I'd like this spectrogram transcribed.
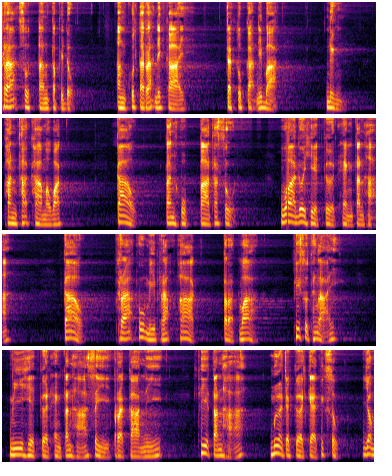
พระสุตตันตปิฎก อังคุตระนิกายจตุกะนิบาตหนึ่งพันธคามวักเก้าตันหุปปาทสูตร ว่าด้วยเหตุเกิดแห่งตันหา 9. พระผู้มีพระภาค ตรัสว่าพิสุทธ์ทั้งหลาย มีเหตุเกิดแห่งตัณหาสี่ประการนี้ ที่ตัณหาเมื่อจะเกิดแก่ภิกษุ ย่อม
